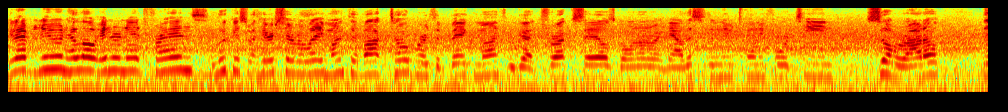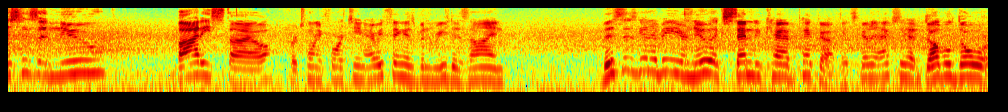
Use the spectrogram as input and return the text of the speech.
Good afternoon, hello internet friends. Lucas with Hare Chevrolet. Month of October is a big month. We got truck sales going on right now. This is the new 2014 Silverado. This is a new body style for 2014. Everything has been redesigned. This is going to be your new extended cab pickup. It's going to actually have double door.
